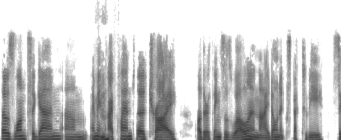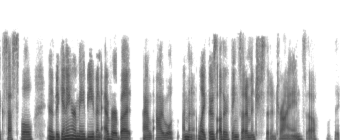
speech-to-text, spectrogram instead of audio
those lumps again. Um, I mean, Mhm. I plan to try other things as well, and I don't expect to be successful in the beginning or maybe even ever, but I, I will. I'm gonna like. There's other things that I'm interested in trying, so we'll see.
